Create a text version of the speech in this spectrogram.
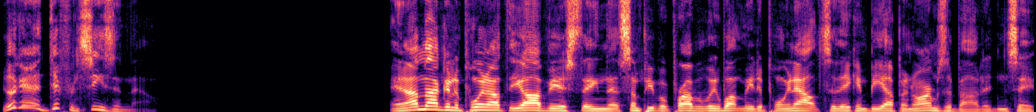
you're looking at a different season now. And I'm not going to point out the obvious thing that some people probably want me to point out so they can be up in arms about it and say,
